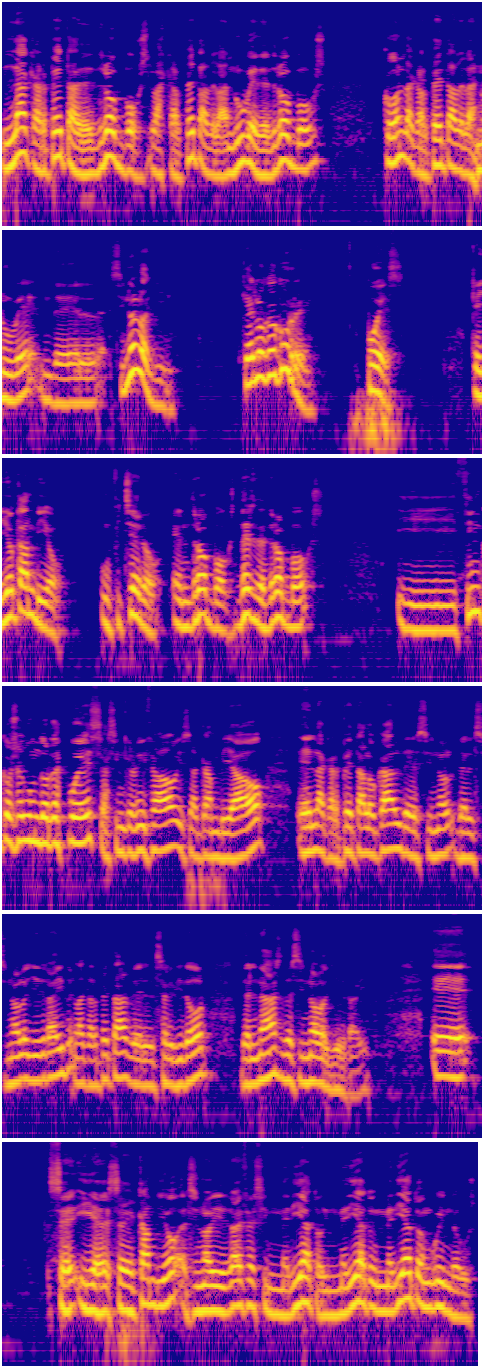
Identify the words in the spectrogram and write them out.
la carpeta de Dropbox, la carpeta de la nube de Dropbox, con la carpeta de la nube del Synology. ¿Qué es lo que ocurre? Pues que yo cambio un fichero en Dropbox desde Dropbox y cinco segundos después se ha sincronizado y se ha cambiado en la carpeta local del Synology Drive, en la carpeta del servidor del NAS de Synology Drive. Eh, y ese cambio, el Synology Drive es inmediato, inmediato, inmediato en Windows.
